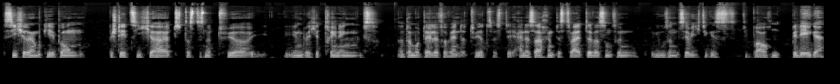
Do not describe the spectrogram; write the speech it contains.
sichere Umgebung? Besteht Sicherheit, dass das nicht für irgendwelche Trainings der Modelle verwendet wird. Das ist die eine Sache. Und das zweite, was unseren Usern sehr wichtig ist, die brauchen Belege.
